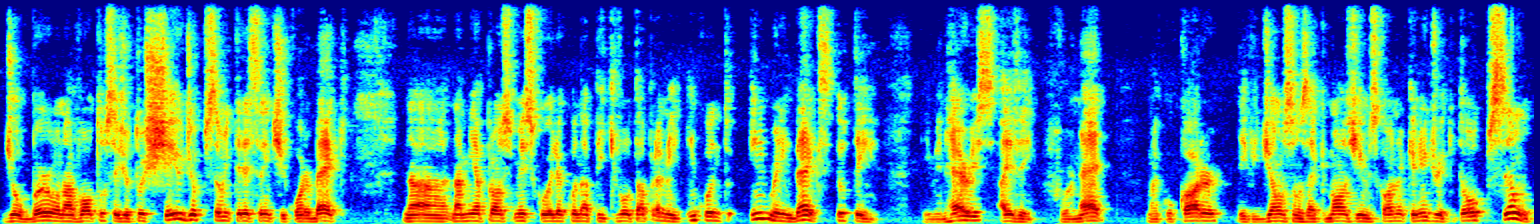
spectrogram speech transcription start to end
Joe Burrow na volta, ou seja, eu estou cheio de opção interessante de quarterback na, na minha próxima escolha quando a pick voltar para mim. Enquanto em running backs eu tenho Damien Harris, aí vem Fournette, Michael Carter, David Johnson, Zach Moss, James Conner, Kenny Drake. Então a opção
